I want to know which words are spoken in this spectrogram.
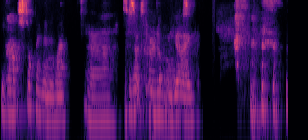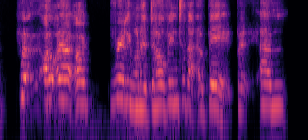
without stopping anywhere. Uh, so that's incredible. what got me going. but I, I, I, really want to delve into that a bit. But um,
